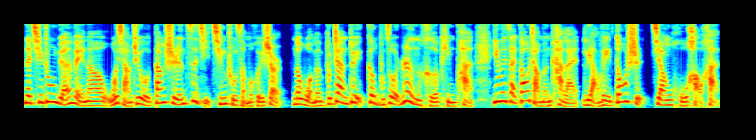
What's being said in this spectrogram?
那其中原委呢？我想只有当事人自己清楚怎么回事儿。那我们不站队，更不做任何评判，因为在高掌门看来，两位都是江湖好汉。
